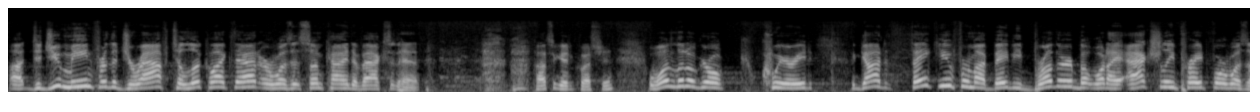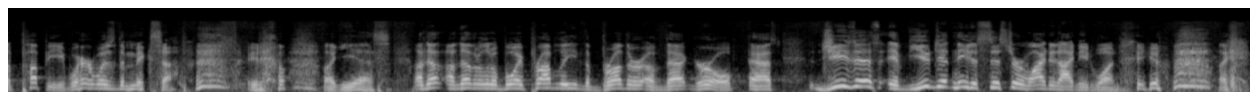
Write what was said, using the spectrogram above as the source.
uh, Did you mean for the giraffe to look like that, or was it some kind of accident? That's a good question. One little girl queried, God, thank you for my baby brother, but what I actually prayed for was a puppy. Where was the mix up? you know, like, yes. Another little boy, probably the brother of that girl, asked, Jesus, if you didn't need a sister, why did I need one? you know, like,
